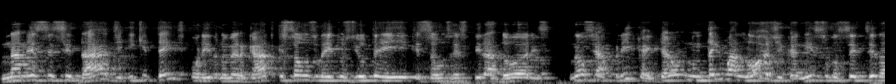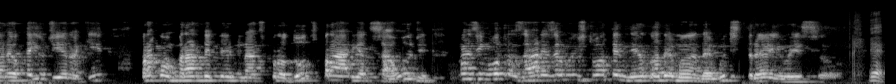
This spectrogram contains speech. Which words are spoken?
na necessidade e que tem disponível no mercado, que são os leitos de UTI, que são os respiradores, não se aplica, então não tem uma lógica nisso você dizer, olha, eu tenho dinheiro aqui, para comprar determinados produtos para a área de saúde, mas em outras áreas eu não estou atendendo a demanda. É muito estranho isso. É,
